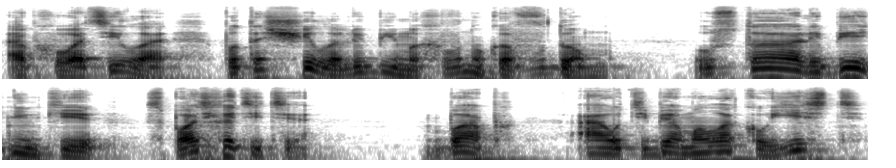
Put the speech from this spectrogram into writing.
Обхватила, потащила любимых внуков в дом. «Устали, бедненькие. Спать хотите?» «Баб, а у тебя молоко есть?»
